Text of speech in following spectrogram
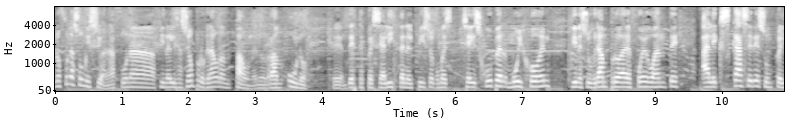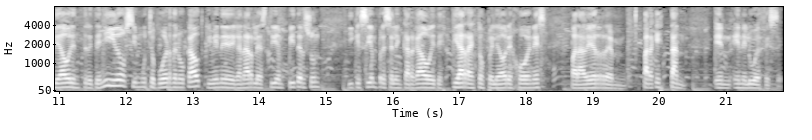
No fue una sumisión, ¿eh? fue una finalización por ground and pound en el round 1 eh, de este especialista en el piso como es Chase Hooper, muy joven, tiene su gran prueba de fuego ante Alex Cáceres, un peleador entretenido, sin mucho poder de knockout, que viene de ganarle a Steven Peterson y que siempre es el encargado de testear a estos peleadores jóvenes para ver eh, para qué están en, en, el UFC.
